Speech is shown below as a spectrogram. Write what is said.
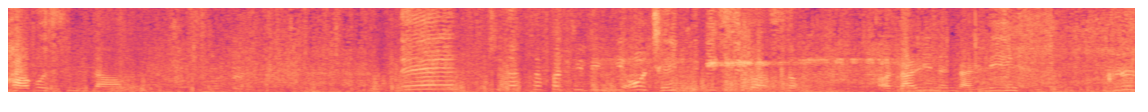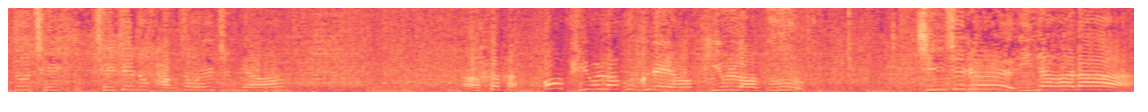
가고 있습니다. 네, 시사타파 TV니, 어, JTBC가 왔어. 아, 난리는 난리. 그래도 제, 제대로 방송을 해주면, 아, 어, 비 올라고 그래요. 비 올라고. 진실을 인양하라.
